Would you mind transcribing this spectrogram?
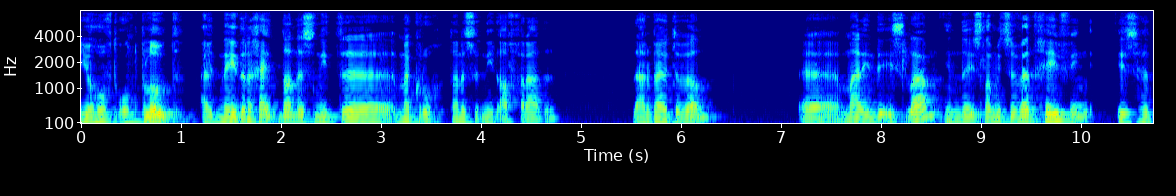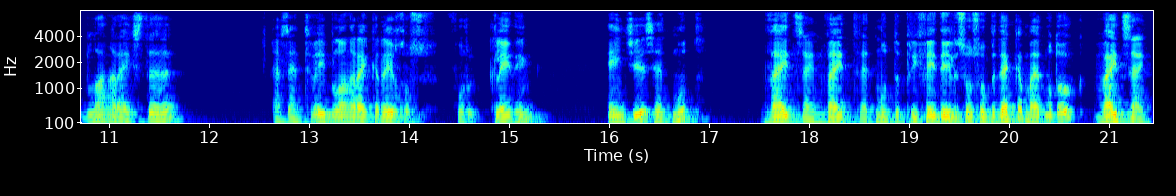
je hoofd ontbloot, uit nederigheid, dan is het niet uh, makro, dan is het niet afgeraden. Daarbuiten wel. Maar in de islam, in de islamitische wetgeving, is het belangrijkste. Er zijn twee belangrijke regels voor kleding. Eentje is, het moet wijd zijn, wijd. Het moet de privédelen zo bedekken, maar het moet ook wijd zijn.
